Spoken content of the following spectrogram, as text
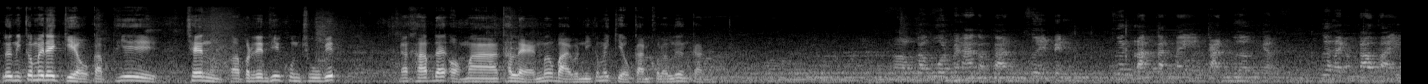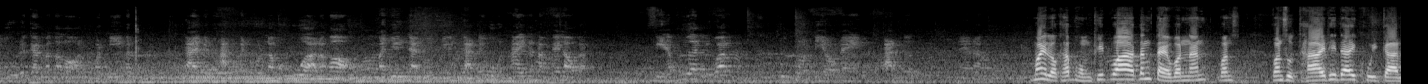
เรื่องนี้ก็ไม่ได้เกี่ยวกับที่เช่นประเด็นที่คุณชูวิทย์นะครับได้ออกมาแถลงเมื่อบ่ายวันนี้ก็ไม่เกี่ยวกันคนละเรื่องกันกังวลไหมฮะกับการเคยเป็นเพื่อนรักกันในการเมืองกันเพื่อไทยกับก้าวไกลอยู่ด้วยกันมาตลอด วันนี้มันกลายเป็นหักเป็นคนละขั้วแล้วก็มายืนยันจุดยืนกันไม่โหวตให้จะทำให้เราแบบเสียเพื่อนหรือว่าถูกโดดเดี่ยวในการเมืองในอนาคตไม่หรอกครับผมคิดว่าตั้งแต่วันนั้นวันวันสุดท้ายที่ได้คุยกัน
